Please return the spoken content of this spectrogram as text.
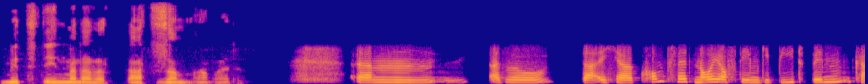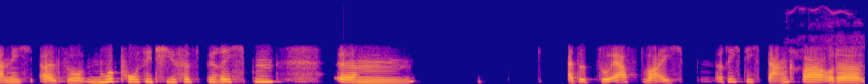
mit denen man da, da zusammenarbeitet? Ähm, also da ich ja komplett neu auf dem Gebiet bin, kann ich also nur Positives berichten. Ähm, also zuerst war ich richtig dankbar oder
